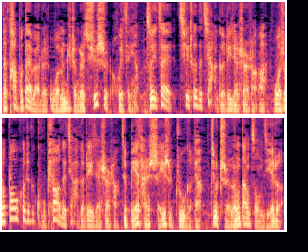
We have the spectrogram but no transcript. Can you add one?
但它不代表着我们整个趋势会怎样。所以在汽车的价格这件事儿上啊，我说包括这个股票的价格这件事儿上，就别谈谁是诸葛亮，就只能当总结者。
